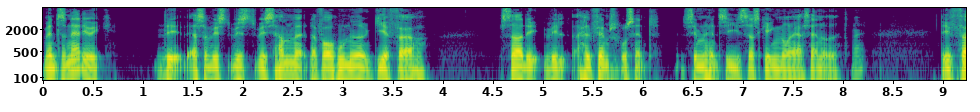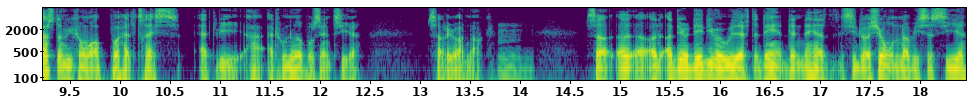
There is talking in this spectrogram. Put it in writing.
Men sådan er det jo ikke. Mm. Det, altså, hvis, hvis, hvis ham, der får 100, giver 40, så er det, vil 90 procent simpelthen sige, så skal ingen nogen af os have noget. Nej. Det er først, når vi kommer op på 50, at, vi har, at 100 procent siger, så er det godt nok. Mm. Så, og, og, og det er jo det, de var ude efter, det, den, her situation, når vi så siger,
